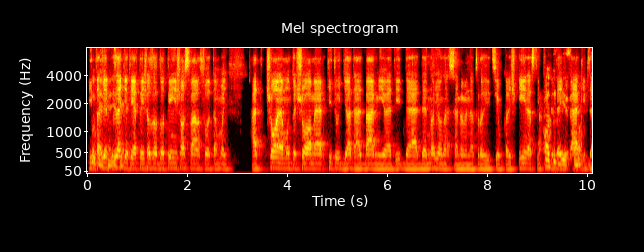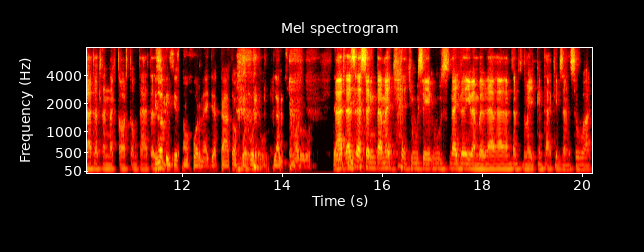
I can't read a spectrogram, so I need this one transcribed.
itt azért az egyetértés az adott, én is azt válaszoltam, hogy hát soha nem mondta, hogy soha, mert ki tudja, tehát bármi jöhet itt, de, de nagyon szembe menne a tradíciókkal, és én ezt itt hát elképzelhetetlennek tartom. Tehát ez... Én addig néztem a Forma 1 tehát akkor ott, ott arról ott. Tehát ez, ez szerintem egy, egy 20 év, 20-40 éven belül nem, nem, nem tudom egyébként elképzelni, szóval.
